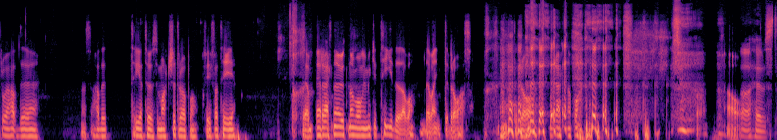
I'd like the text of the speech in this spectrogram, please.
tror jag hade, alltså, hade 3000 matcher tror jag på Fifa 10. Så jag, jag räknade ut någon gång hur mycket tid det där var. Det var inte bra alltså. Inte bra att räkna på. Ja, Ja, hemskt.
